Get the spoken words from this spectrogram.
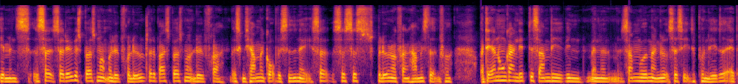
jamen, så, så er det jo ikke et spørgsmål om at løbe fra løven, så er det bare et spørgsmål om at løbe fra, hvad skal man sige, ham man går ved siden af. Så, så, så skal nok fange ham i stedet for. Og det er nogle gange lidt det samme, vi, vi, man, samme måde, man er nødt til at se det på nettet, at,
